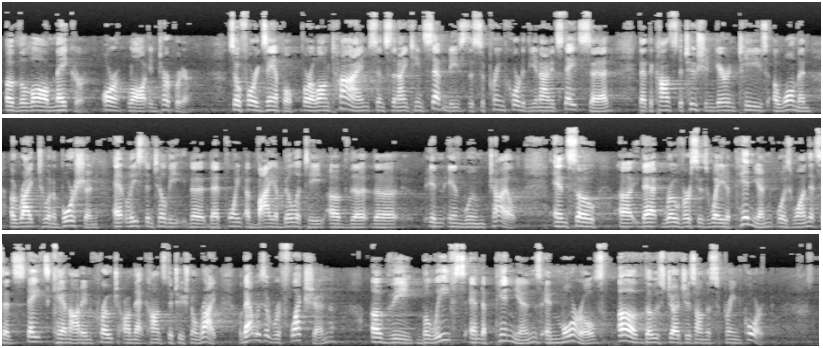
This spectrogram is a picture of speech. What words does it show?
of the lawmaker or law interpreter. So, for example, for a long time, since the 1970s, the Supreme Court of the United States said that the Constitution guarantees a woman a right to an abortion, at least until the, the, the point of viability of the, the in, in womb child. And so uh, that Roe versus Wade opinion was one that said states cannot encroach on that constitutional right. Well, that was a reflection of the beliefs and opinions and morals of those judges on the Supreme Court.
